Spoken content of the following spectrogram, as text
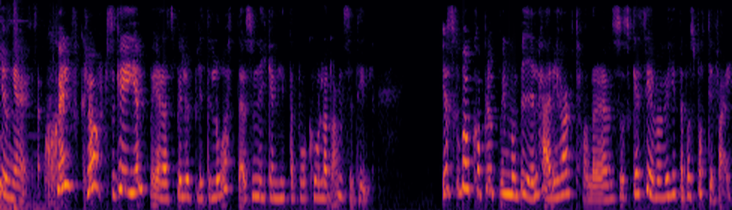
Hej ungar! Självklart så kan jag hjälpa er att spela upp lite låtar som ni kan hitta på coola danser till. Jag ska bara koppla upp min mobil här i högtalaren så ska jag se vad vi hittar på Spotify.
